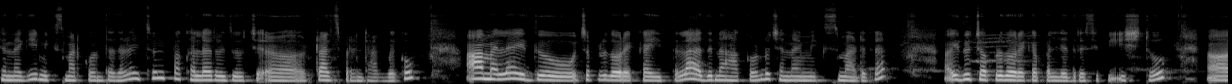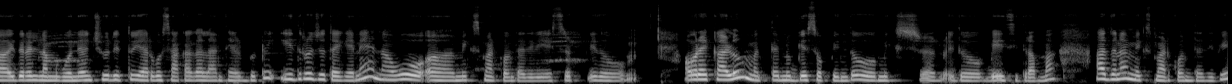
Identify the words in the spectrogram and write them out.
ಚೆನ್ನಾಗಿ ಮಿಕ್ಸ್ ಮಾಡ್ಕೊತ ಇದ್ದಾಳೆ ಇದು ಸ್ವಲ್ಪ ಕಲರ್ ಇದು ಟ್ರಾನ್ಸ್ಪರೆಂಟ್ ಆಗಬೇಕು. ಆಮೇಲೆ ಇದು ಚಪ್ರದ ಅವರೆಕಾಯಿ ಇತ್ತಲ್ಲ, ಅದನ್ನು ಹಾಕ್ಕೊಂಡು ಚೆನ್ನಾಗಿ ಮಿಕ್ಸ್ ಮಾಡಿದ್ರೆ, ಇದು ಚಪ್ರದ ಅವರೆಕಾಯಿ ಪಲ್ಯದ ರೆಸಿಪಿ ಇಷ್ಟು. ಇದರಲ್ಲಿ ನಮ್ಗೆ ಒಂದೇ ಒಂದು ಚೂರಿತ್ತು ಯಾರಿಗೂ ಸಾಕಾಗಲ್ಲ ಅಂತ ಹೇಳ್ಬಿಟ್ಟು ಇದ್ರ ಜೊತೆಗೇ ನಾವು ಮಿಕ್ಸ್ ಮಾಡ್ಕೊತಾ ಇದ್ದೀವಿ ಹೆಸ್ರು, ಇದು ಅವರೆಕಾಳು ಮತ್ತು ನುಗ್ಗೆ ಸೊಪ್ಪಿಂದು ಮಿಕ್ಸ್ಚರ್ ಇದು ಬೇಯಿಸಿದ್ರಮ್ಮ, ಅದನ್ನು ಮಿಕ್ಸ್ ಮಾಡ್ಕೊತಾ ಇದ್ದೀವಿ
